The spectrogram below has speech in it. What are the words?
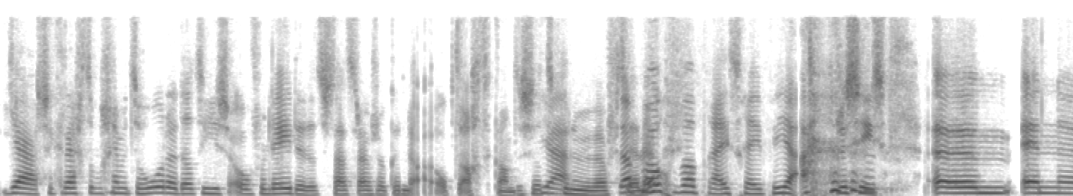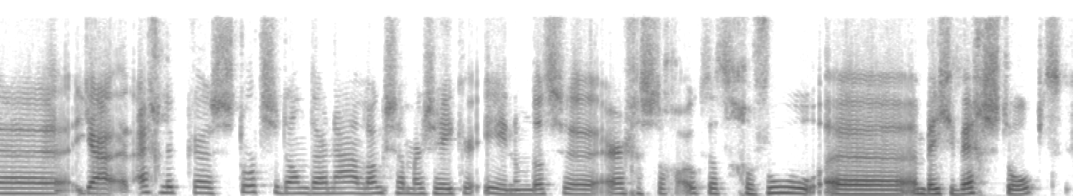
ja, ze krijgt op een gegeven moment te horen dat hij is overleden. Dat staat trouwens ook in de, op de achterkant, dus dat ja, kunnen we wel vertellen. Dat mogen we wel prijsgeven, ja. Precies. Um, en ja, eigenlijk stort ze dan daarna langzaam maar zeker in. Omdat ze ergens toch ook dat gevoel uh, een beetje wegstopt.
